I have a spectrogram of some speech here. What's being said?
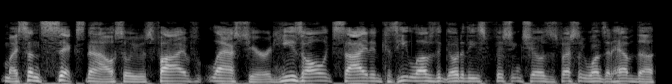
my son's six now, so he was five last year, and he's all excited because he loves to go to these fishing shows, especially ones that have the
